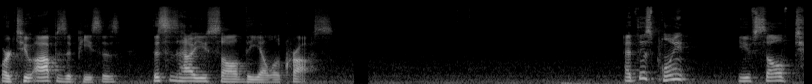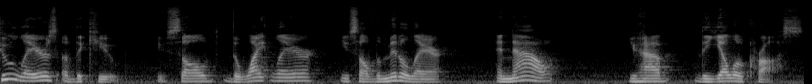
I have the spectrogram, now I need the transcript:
or two opposite pieces, this is how you solve the yellow cross. At this point, you've solved two layers of the cube. You've solved the white layer, you solved the middle layer, and now you have the yellow cross.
